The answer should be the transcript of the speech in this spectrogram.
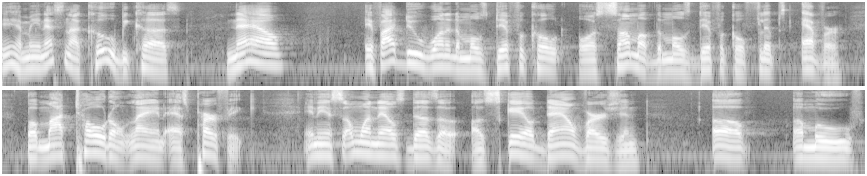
Yeah, I mean that's not cool because now if I do one of the most difficult or some of the most difficult flips ever, but my toe don't land as perfect, and then someone else does a, a scaled down version of a move,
